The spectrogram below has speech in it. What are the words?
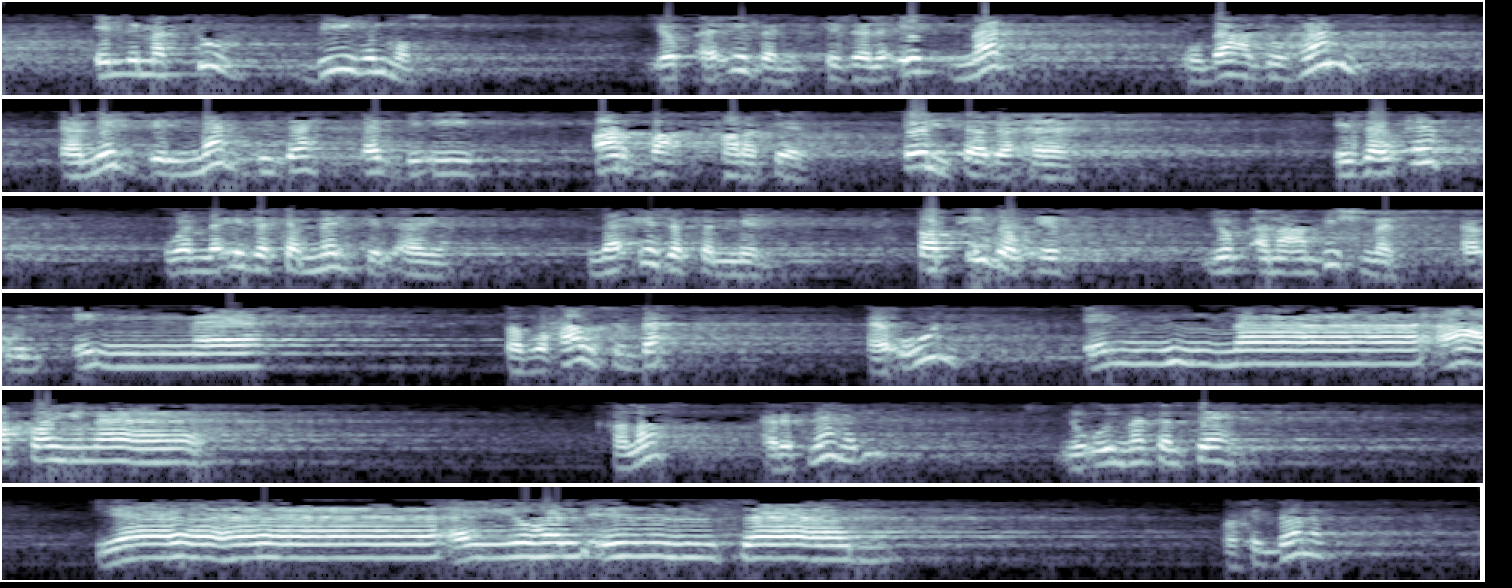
اللي مكتوب بيه المصحف يبقى اذا إذا لقيت مد وبعده همز أمد المد ده قد إيه؟ أربع حركات. إمتى بقى؟ إذا وقفت ولا إذا كملت الآية؟ لا إذا كملت. طب إذا وقفت يبقى ما عنديش مد. أقول ان طب وحاوصل بقى؟ أقول انا اعطينا خلاص عرفناها دي. نقول مثل تاني. يا ايها الانسان. واخد بالك؟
